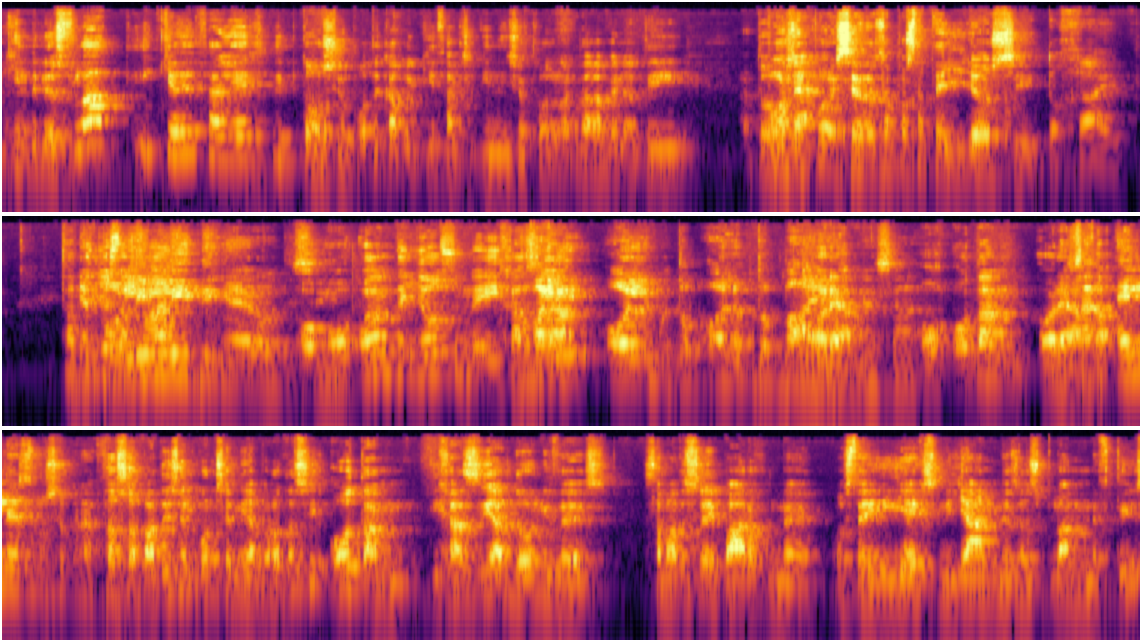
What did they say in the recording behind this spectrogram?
γίνει τελείω flat ή και θα έρθει η πτώση. Οπότε κάπου εκεί θα ξεκινήσει ο κόσμος να καταλαβαίνει ότι. Το Πώς, είναι- πώς, σε ρώτησα πώς θα τελειώσει το hype. Θα είναι τελειώσει το πολύ hype. leading ερώτηση. ο- ο- όταν τελειώσουν οι Έχω χαζιά. βάλει όλη μου το, όλο μου το bias Ωραία. μέσα. Ο- όταν, ωραία. Σαν θα- Έλληνας δημοσιογράφος. Θα σου απαντήσω λοιπόν σε μια πρόταση. Όταν οι χαζοί αντώνιδες σταματήσουν να υπάρχουν ώστε οι έξυπνοι Γιάννηδες να σου πουλάνε NFTs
